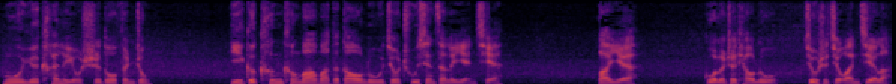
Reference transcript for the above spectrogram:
莫约开了有十多分钟，一个坑坑洼洼的道路就出现在了眼前。八爷，过了这条路就是九安街了。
